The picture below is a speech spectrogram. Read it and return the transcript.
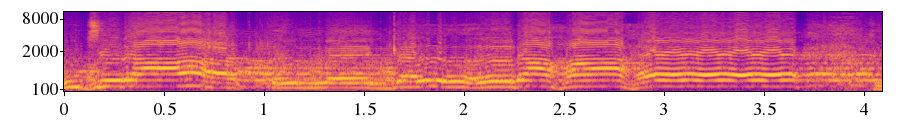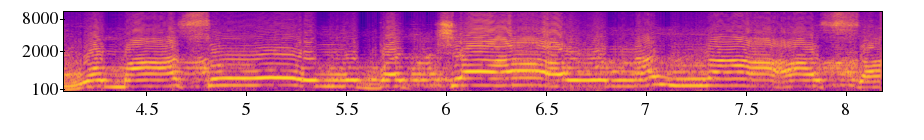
گجرات میں گل رہا ہے۔ وہ معصوم بچہ، وہ ننا سا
